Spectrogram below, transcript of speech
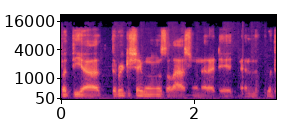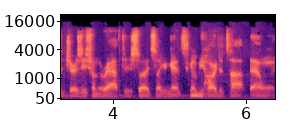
but the uh, the Ricochet one was the last one that I did, and with the jerseys from the Raptors. So it's like again, it's going to be hard to top that one.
